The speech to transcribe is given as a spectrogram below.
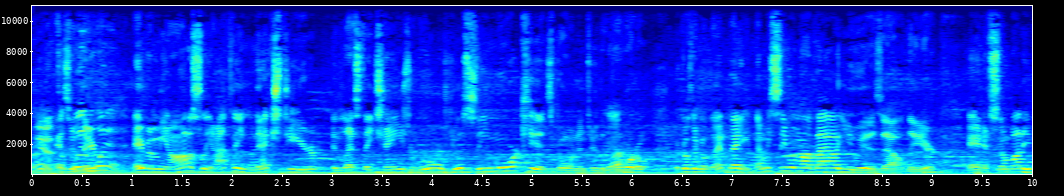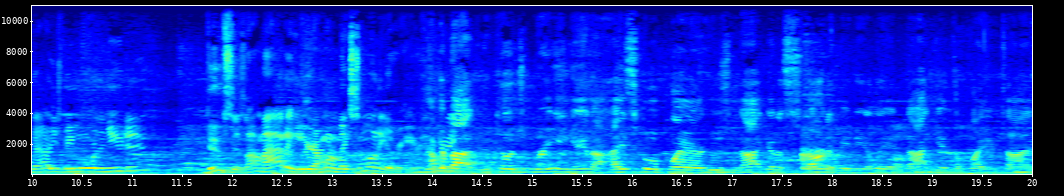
Yeah. And It's a so there- win-win. I mean, honestly, I think next year, unless they change the rules, you'll see more kids going into the Yeah. portal because they're going, hey, let me see what my value is out there, and if somebody values me more than you do, deuces, I'm out of here. I'm going to make some money over here. Think about coach bringing in a high school player who's not going to start immediately and not get the playing time.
